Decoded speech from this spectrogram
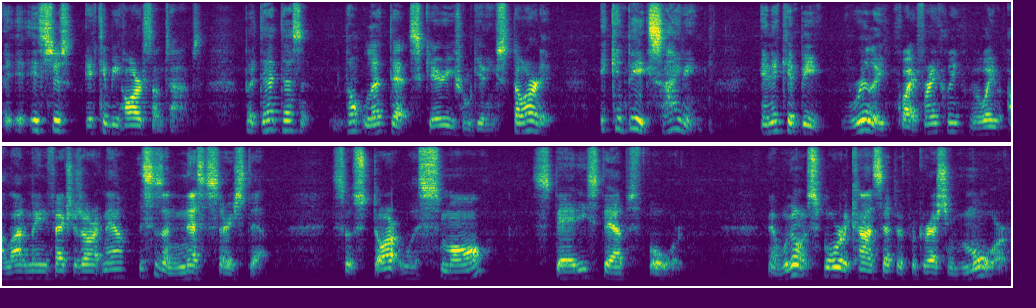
It's just, it can be hard sometimes. But that doesn't, don't let that scare you from getting started. It can be exciting. And it can be really, quite frankly, the way a lot of manufacturers are right now, this is a necessary step. So start with small, steady steps forward. Now we're going to explore the concept of progression more,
